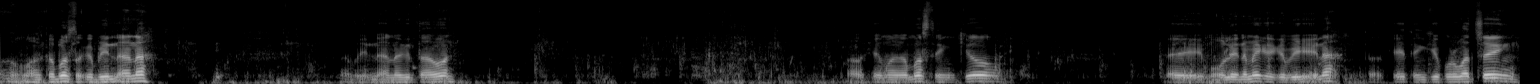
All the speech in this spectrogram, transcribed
Oh, mga kabos, nakabina na. Nakabina na yung tawon. Okay mga kabos, thank you. Okay, muli namin kay gabi na. Okay, thank you for watching.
